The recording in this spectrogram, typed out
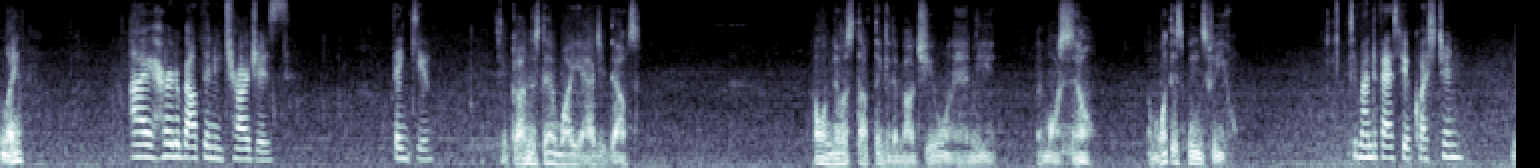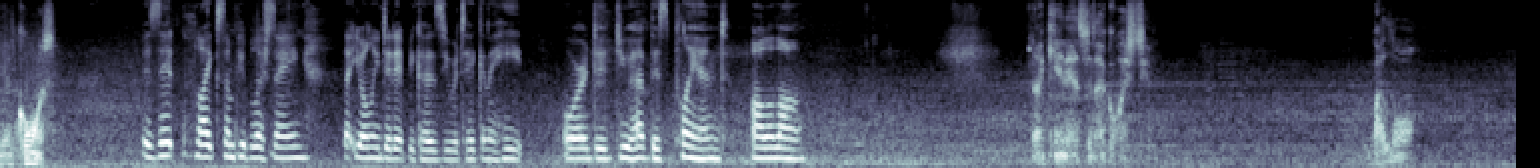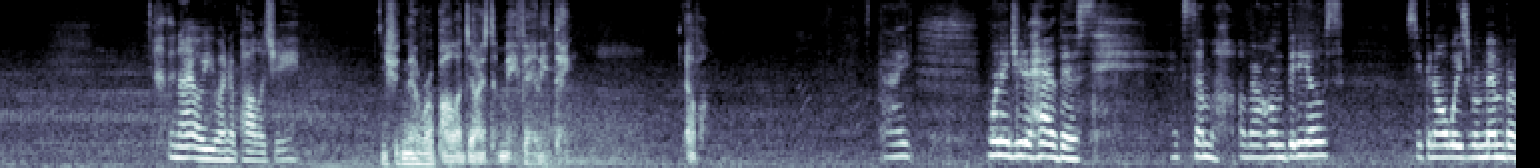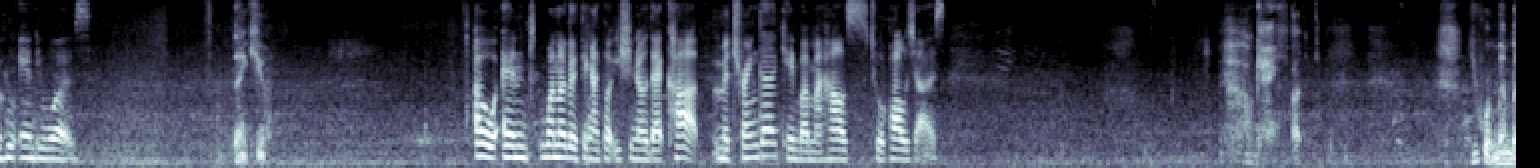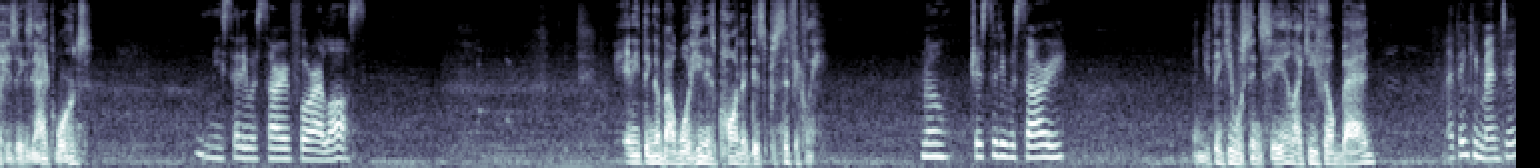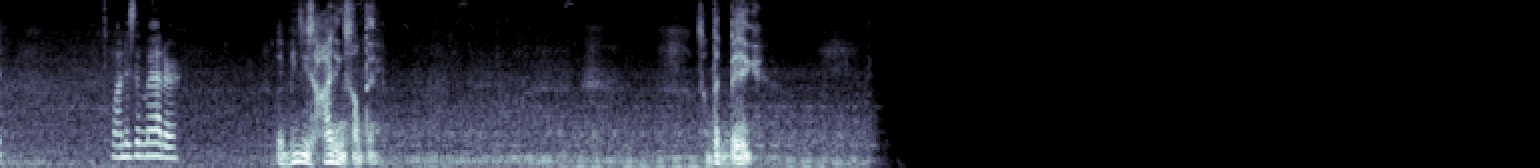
Elaine? I heard about the new charges. Thank you. Look, I understand why you had your doubts. I will never stop thinking about you and Andy and Marcel and what this means for you. Do you mind if I ask you a question? Yeah, of course. Is it like some people are saying that you only did it because you were taking the heat? Or did you have this planned all along? I can't answer that question. By law. Then I owe you an apology. You should never apologize to me for anything. Ever. I wanted you to have this. It's some of our home videos, so you can always remember who Andy was. Thank you. Oh, and one other thing I thought you should know, that cop, Matrenga, came by my house to apologize. Okay. Uh, you remember his exact words? He said he was sorry for our loss. Anything about what he and his partner did specifically? No, just that he was sorry. And you think he was sincere, like he felt bad? I think he meant it. Why does it matter? It means he's hiding something. Something big.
